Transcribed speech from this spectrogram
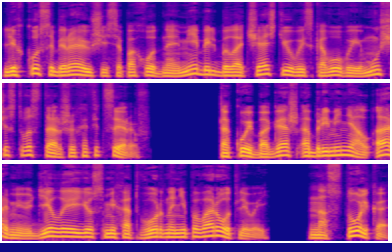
легко собирающаяся походная мебель была частью войскового имущества старших офицеров. Такой багаж обременял армию, делая ее смехотворно неповоротливой. Настолько,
